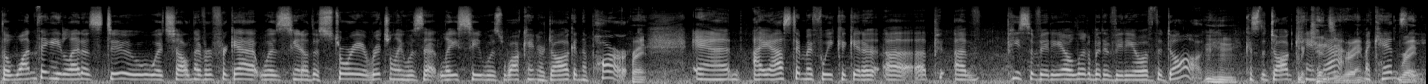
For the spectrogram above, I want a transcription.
the one thing he let us do, which I'll never forget, was you know, the story originally was that Laci was walking her dog in the park. Right. And I asked him if we could get a a piece of video, a little bit of video of the dog, because the dog came Mackenzie, back. right? Mackenzie. Right.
